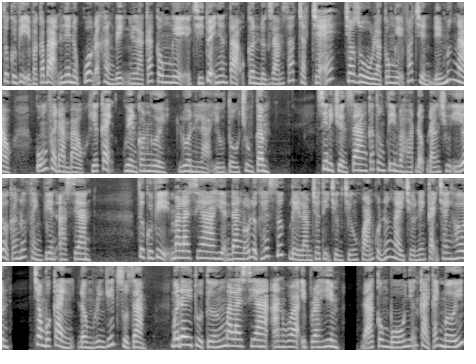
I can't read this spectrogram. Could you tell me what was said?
Thưa quý vị và các bạn, Liên Hợp Quốc đã khẳng định là các công nghệ trí tuệ nhân tạo cần được giám sát chặt chẽ, cho dù là công nghệ phát triển đến mức nào, cũng phải đảm bảo khía cạnh quyền con người luôn là yếu tố trung tâm. Xin được chuyển sang các thông tin và hoạt động đáng chú ý ở các nước thành viên ASEAN. Thưa quý vị, Malaysia hiện đang nỗ lực hết sức để làm cho thị trường chứng khoán của nước này trở nên cạnh tranh hơn trong bối cảnh đồng ringgit sụt giảm. Mới đây, Thủ tướng Malaysia Anwar Ibrahim đã công bố những cải cách mới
